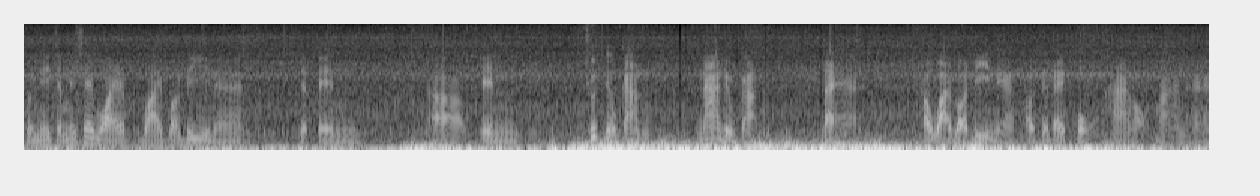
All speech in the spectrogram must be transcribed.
ตัวนี้จะไม่ใช่ Y Y body นะฮะจะเป็นเป็นชุดเดียวกันหน้าเดียวกัน แต่ถ้า Y body เนี่ยเขาจะได้โป่งข้างออกมานะฮะ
